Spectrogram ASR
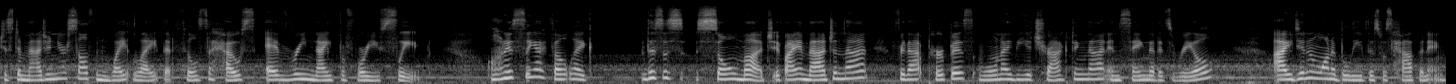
Just imagine yourself in white light that fills the house every night before you sleep. Honestly, I felt like this is so much. If I imagine that for that purpose, won't I be attracting that and saying that it's real? I didn't want to believe this was happening.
